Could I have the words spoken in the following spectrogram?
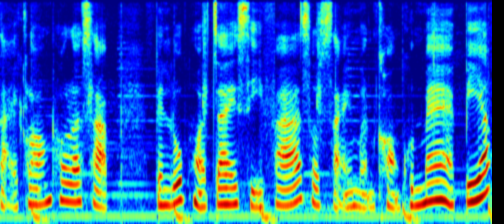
สายคล้องโทรศัพท์ เป็นรูปหัวใจสีฟ้าสดใสเหมือนของคุณแม่เปียก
